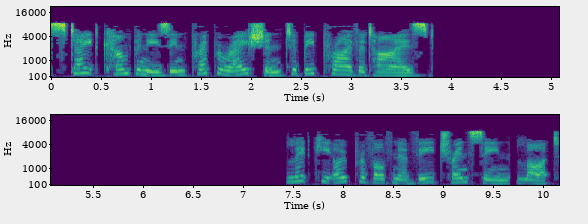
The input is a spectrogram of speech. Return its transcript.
State companies in preparation to be privatized. Letki Opravovna v Trenčín lot.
